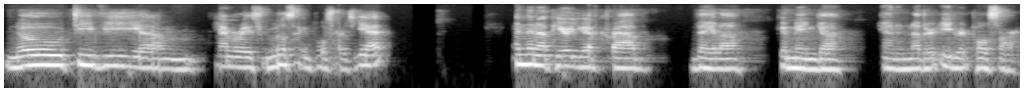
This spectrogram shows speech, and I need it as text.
No TeV um, rays from millisecond pulsars yet. And then up here you have Crab, Vela, Geminga, and another EGRET pulsar,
